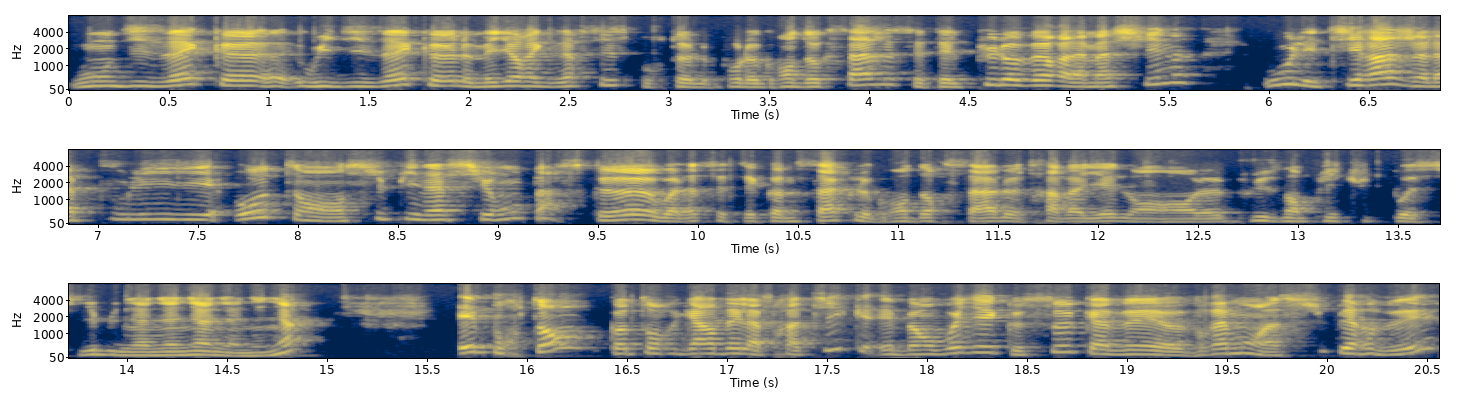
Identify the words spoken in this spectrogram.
où on disait que, où il disait que le meilleur exercice pour, pour le grand dorsal, c'était le pullover à la machine ou les tirages à la poulie haute en supination, parce que voilà, c'était comme ça que le grand dorsal travaillait dans le plus d'amplitude possible, gna gna gna gna gna. Et pourtant, quand on regardait la pratique, eh ben, on voyait que ceux qui avaient euh, vraiment un super V,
